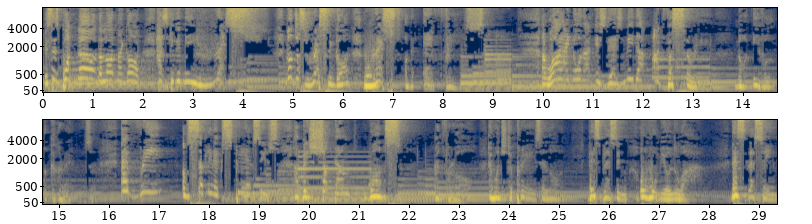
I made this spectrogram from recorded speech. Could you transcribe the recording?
He says, But now the Lord my God has given me rest. Not just rest in God, rest on the every side. And why I know that is there's neither adversary nor evil occurrence. Every unsettling experiences have been shut down once and for all. I want you to pray, say, Lord, this blessing, O Oluwa, this blessing,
